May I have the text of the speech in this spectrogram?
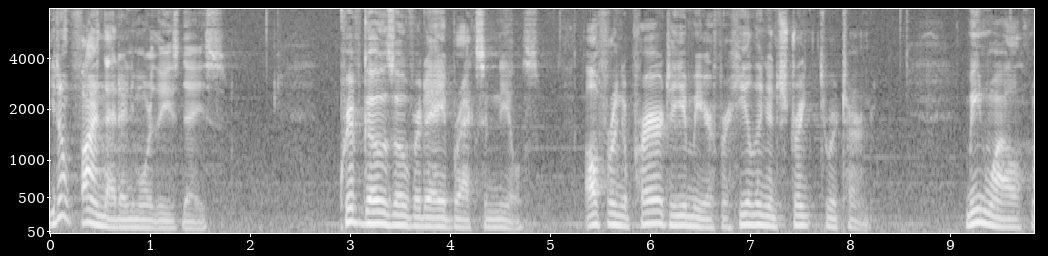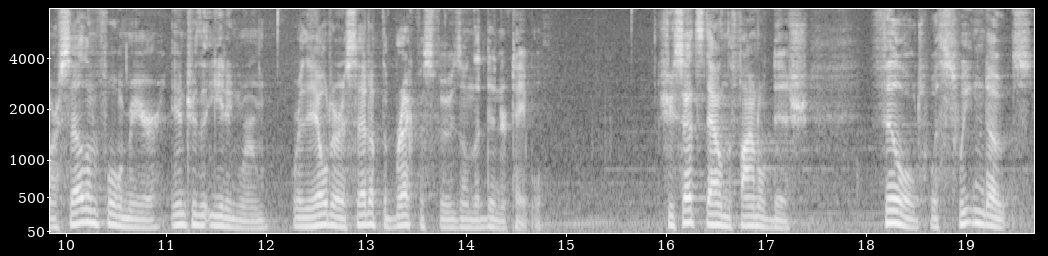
You don't find that anymore these days. Kriv goes over to Abrax and kneels, offering a prayer to Ymir for healing and strength to return. Meanwhile, Marcel and Formir enter the eating room, where the elder has set up the breakfast foods on the dinner table. She sets down the final dish, filled with sweetened oats,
